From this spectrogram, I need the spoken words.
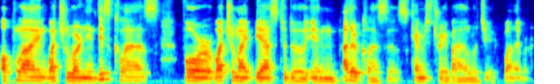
applying what you learn in this class for what you might be asked to do in other classes chemistry biology whatever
